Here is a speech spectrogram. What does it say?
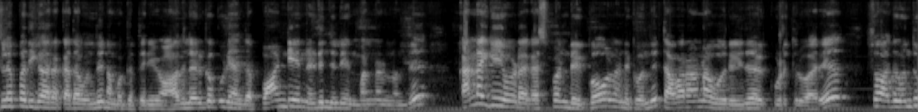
சிலப்பதிகார கதை வந்து நமக்கு தெரியும். அதுல இருக்கக்கூடிய அந்த பாண்டியன் நெடுஞ்செழியன் மன்னன் வந்து கண்ணகியோட ஹஸ்பண்டு கோவலனுக்கு வந்து தவறான ஒரு இதை கொடுத்துருவாரு. ஸோ அது வந்து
